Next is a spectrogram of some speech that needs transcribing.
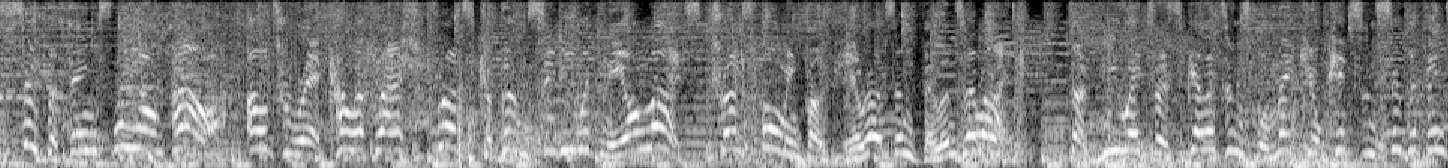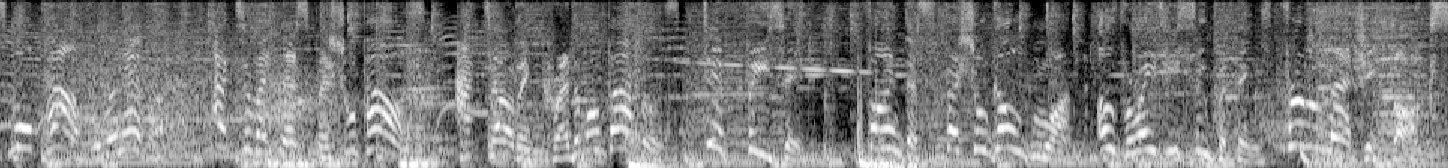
Super Things Neon Power! Ultra rare color flash floods Kaboom City with neon lights, transforming both heroes and villains alike. The new exoskeletons will make your kits and Super Things more powerful than ever. Activate their special powers, act out incredible battles, defeated. Find the special golden one, over 80 Super Things from Magic Box.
